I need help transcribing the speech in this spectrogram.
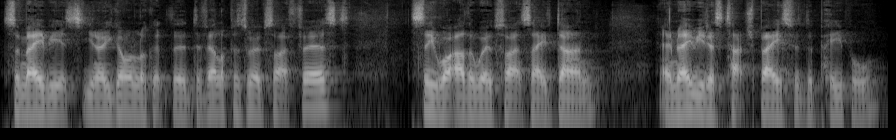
So maybe it's you know you go and look at the developer's website first, see what other websites they've done, and maybe just touch base with the people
